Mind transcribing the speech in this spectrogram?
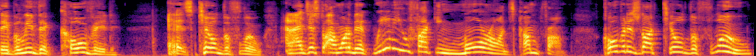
They believe that COVID has killed the flu. And I just, I want to be like, where do you fucking morons come from? COVID has not killed the flu.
